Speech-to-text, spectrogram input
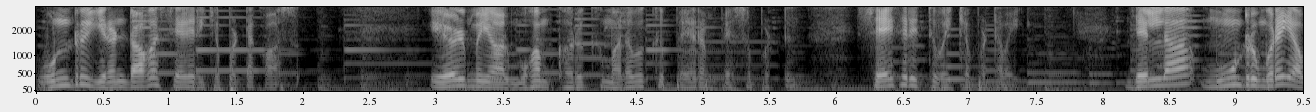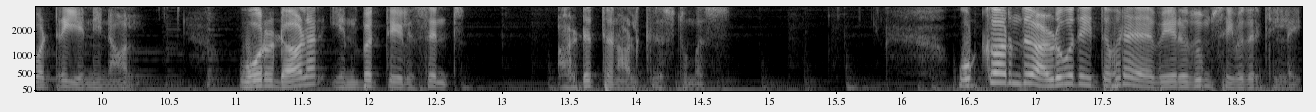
ஒன்று இரண்டாக சேகரிக்கப்பட்ட காசு. ஏழ்மையால் முகம் கருக்கும் அளவுக்கு பேரம் பேசப்பட்டு சேகரித்து வைக்கப்பட்டவை. டெல்லா மூன்று முறை அவற்றை எண்ணினால் ஒரு டாலர் எண்பத்தேழு சென்ட். அடுத்த நாள் கிறிஸ்துமஸ். உட்கார்ந்து அழுவதை தவிர வேறெதுவும் செய்வதற்கில்லை.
